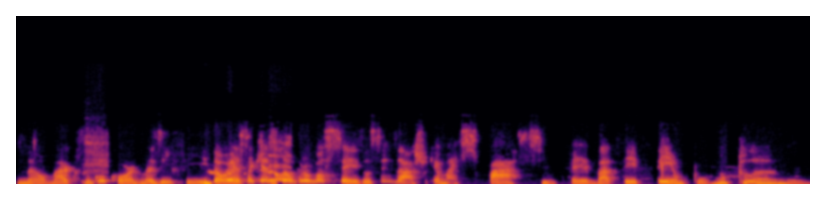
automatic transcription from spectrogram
Não, Marcos não concorda, mas enfim. Então, essa é a questão para vocês. Vocês acham que é mais fácil é, bater tempo no plano?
